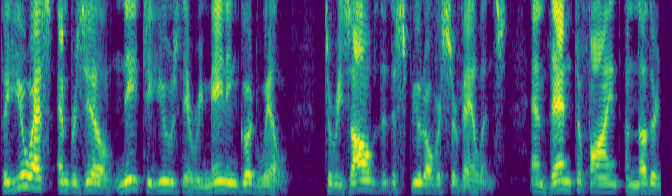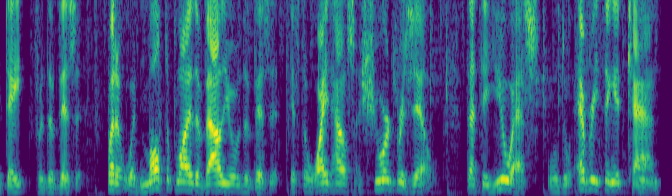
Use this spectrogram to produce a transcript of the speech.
The U.S. and Brazil need to use their remaining goodwill to resolve the dispute over surveillance and then to find another date for the visit. But it would multiply the value of the visit if the White House assured Brazil that the U.S. will do everything it can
